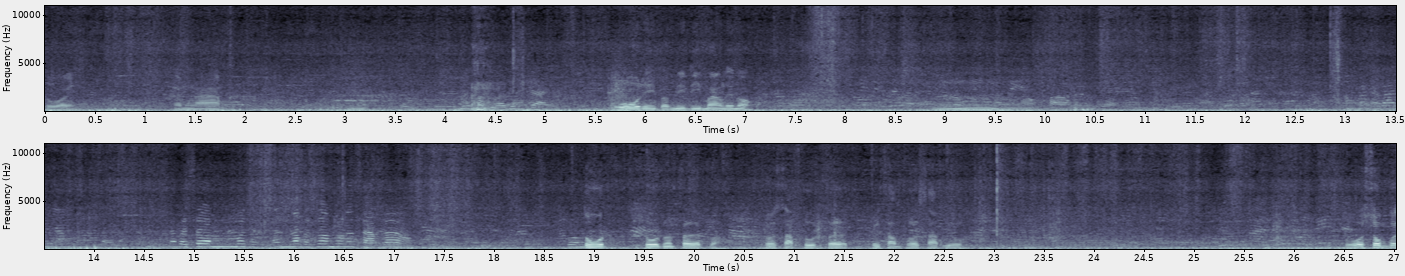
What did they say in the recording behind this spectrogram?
สวยๆงามลูกสวยลูกใหญ่ๆโอ้นี่แบบนี้ดีมากเลยเนาะอืม เอาขาวเราไป ซ่อมมื่อเราไปซ่อมโทรศัพท์แล้วตูดตูดมันเปิดป่ะโทรศัพท์ตูดเปิดไปซ่อมโทรศัพท์อยู่โอ้ส้มก็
